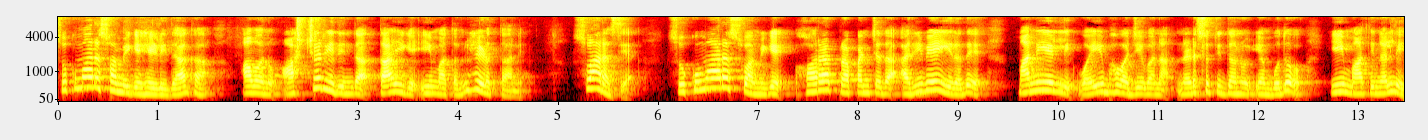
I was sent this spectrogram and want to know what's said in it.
ಸುಕುಮಾರಸ್ವಾಮಿಗೆ ಹೇಳಿದಾಗ ಅವನು ಆಶ್ಚರ್ಯದಿಂದ ತಾಯಿಗೆ ಈ ಮಾತನ್ನು ಹೇಳುತ್ತಾನೆ. ಸ್ವಾರಸ್ಯ, ಸುಕುಮಾರಸ್ವಾಮಿಗೆ ಹೊರ ಪ್ರಪಂಚದ ಅರಿವೇ ಇರದೆ ಮನೆಯಲ್ಲಿ ವೈಭವ ಜೀವನ ನಡೆಸುತ್ತಿದ್ದನು ಎಂಬುದು ಈ ಮಾತಿನಲ್ಲಿ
